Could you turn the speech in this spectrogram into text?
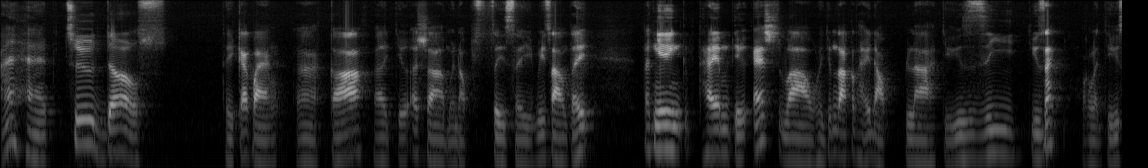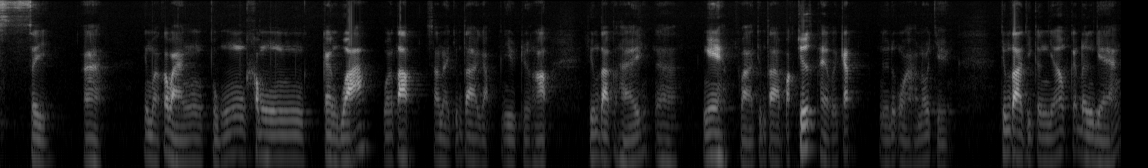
I have two dogs. Thì các bạn à, có hơi chữ s mình đọc xì xì phía sau một tí. Tất nhiên thêm chữ s vào thì chúng ta có thể đọc là chữ z chữ z hoặc là chữ c. À nhưng mà các bạn cũng không cần quá quan tâm sau này chúng ta gặp nhiều trường hợp chúng ta có thể à, nghe và chúng ta bắt chước theo cái cách người nước ngoài họ nói chuyện. Chúng ta chỉ cần nhớ một cách đơn giản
